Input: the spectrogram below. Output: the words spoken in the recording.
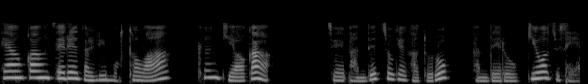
태양광 셀에 달린 모터와 큰 기어가 제 반대쪽에 가도록 반대로 끼워주세요.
